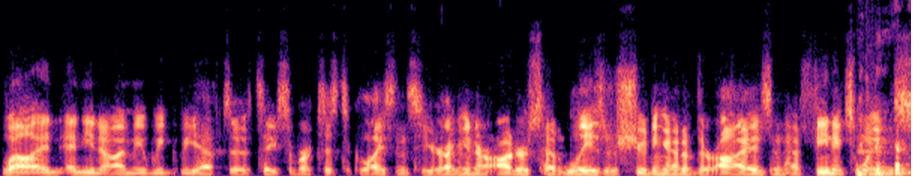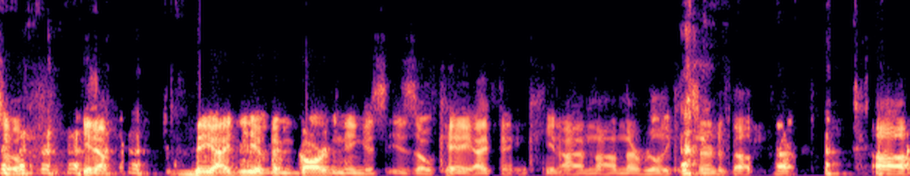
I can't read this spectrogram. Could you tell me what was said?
well, and, and you know, I mean, we, we have to take some artistic license here. I mean, our otters have lasers shooting out of their eyes and have phoenix wings, so you know, the idea of them gardening is is okay. I think you know, I'm not I'm not really concerned about that. Uh,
